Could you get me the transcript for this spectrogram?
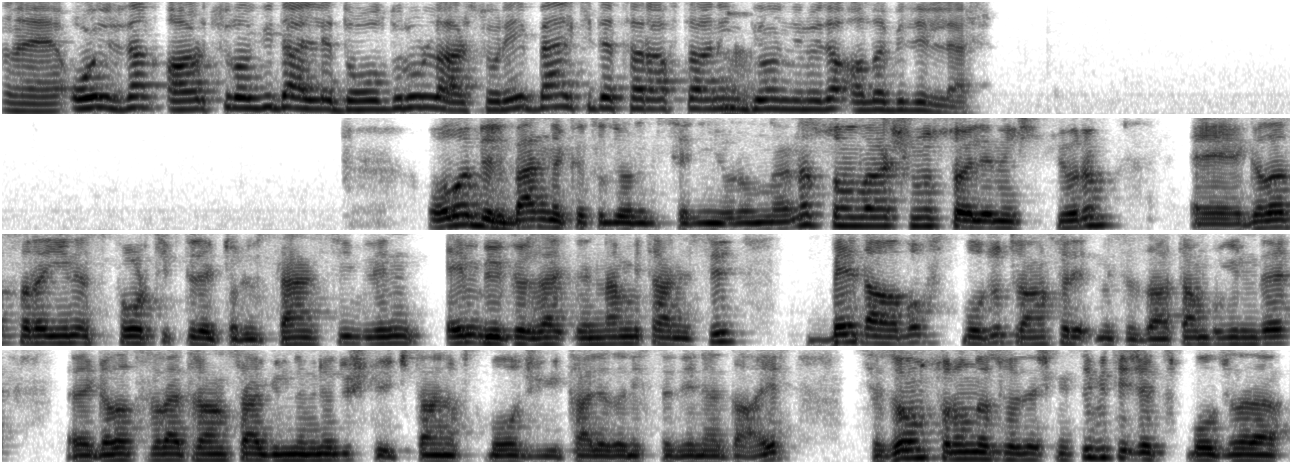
Ee, o yüzden Arturo Vidal'le doldururlar soruyu. Belki de taraftarın Evet. gönlünü de alabilirler. Olabilir. Ben de katılıyorum senin yorumlarına. Son olarak şunu söylemek istiyorum. Ee, Galatasaray yine sportif direktörü Sensible'nin en büyük özelliklerinden bir tanesi bedava futbolcu transfer etmesi. Zaten bugün de e, Galatasaray transfer gündemine düştü. İki tane futbolcuyu İtalya'dan istediğine dair. Sezon sonunda sözleşmesi bitecek futbolculara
